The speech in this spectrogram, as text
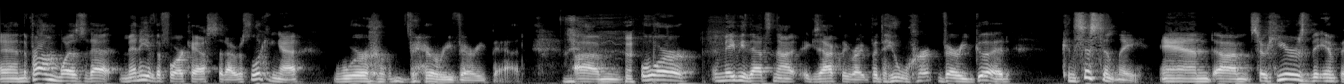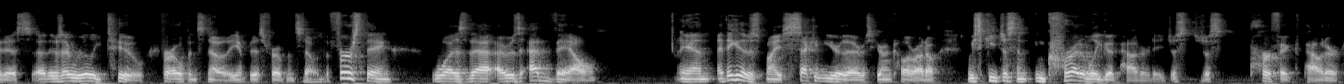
and the problem was that many of the forecasts that I was looking at were very, very bad. Um, or maybe that's not exactly right, but they weren't very good consistently. And um, so here's the impetus. Uh, there's really two for Open Snow, the impetus for Open Snow. The first thing was that I was at Vail, and I think it was my second year that I was here in Colorado. We skied just an incredibly good powder day, just just perfect powder.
